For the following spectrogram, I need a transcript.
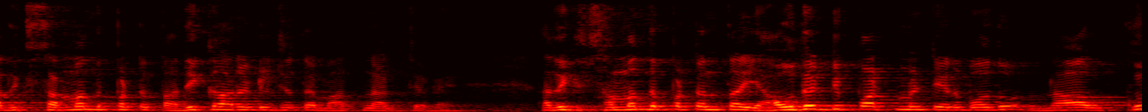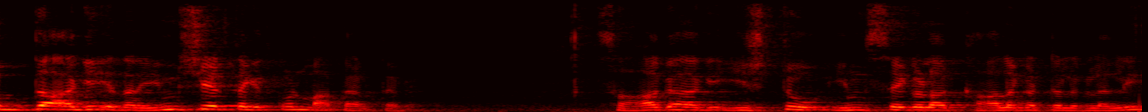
ಅದಕ್ಕೆ ಸಂಬಂಧಪಟ್ಟಂಥ ಅಧಿಕಾರಿಗಳ ಜೊತೆ ಮಾತನಾಡ್ತೇವೆ. ಅದಕ್ಕೆ ಸಂಬಂಧಪಟ್ಟಂಥ ಯಾವುದೇ ಡಿಪಾರ್ಟ್ಮೆಂಟ್ ಇರ್ಬೋದು, ನಾವು ಖುದ್ದಾಗಿ ಇದನ್ನು ಇನಿಷಿಯೇಟ್ ತೆಗೆದುಕೊಂಡು ಮಾತಾಡ್ತೇವೆ. ಸೊ ಹಾಗಾಗಿ ಇಷ್ಟು ಹಿಂಸೆಗಳ ಕಾಲಘಟ್ಟಗಳಲ್ಲಿ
